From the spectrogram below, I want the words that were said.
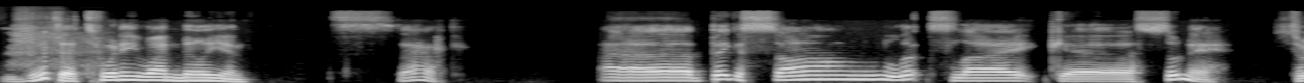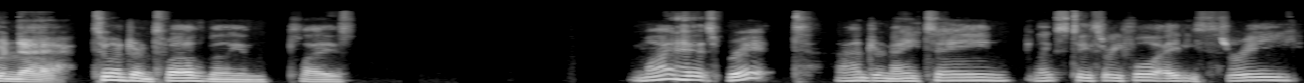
record. What's a 21 million? Suck. Uh, biggest song looks like uh, Sonne. Sonne. 212 million plays. Mein Herz brennt. 118. Links 234, 83.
